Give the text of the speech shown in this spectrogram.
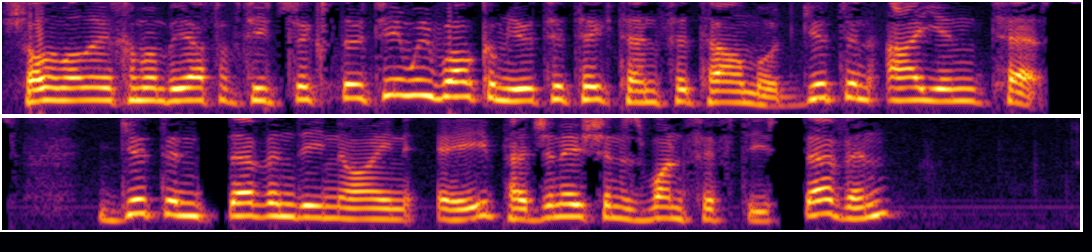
Shalom Aleichem on behalf of Teach 613, we welcome you to take 10 for Talmud. Gittin Ayin Tes. Gittin 79a, pagination is 157.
